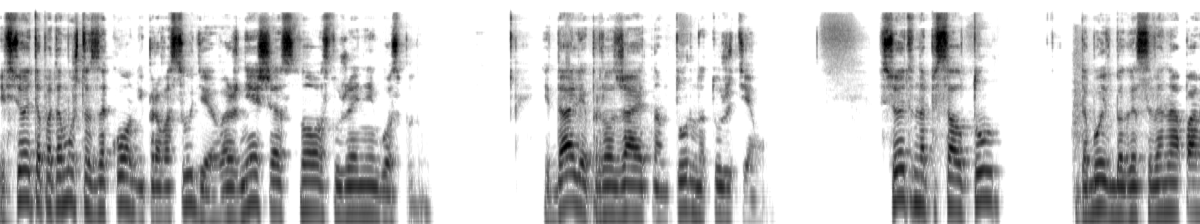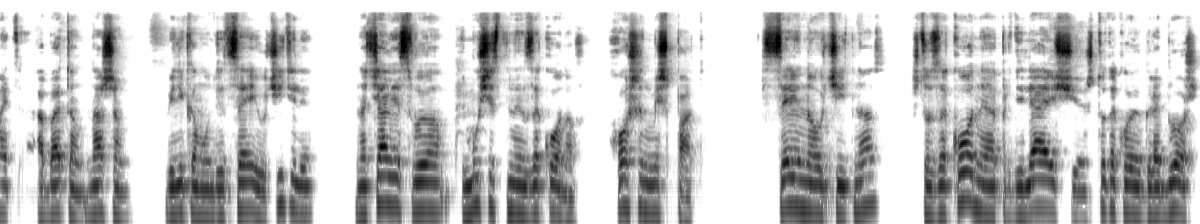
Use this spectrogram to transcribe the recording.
И все это потому, что закон и правосудие – важнейшая основа служения Господу. И далее продолжает нам Тур на ту же тему. Все это написал Тур, да будет благословена память об этом нашем великом мудреце и учителе, в начале своих имущественных законов Хошин Мишпат, с целью научить нас, что законы, определяющие, что такое грабеж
